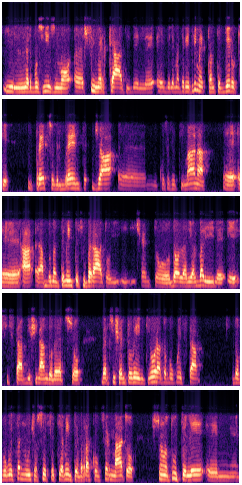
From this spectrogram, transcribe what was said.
il nervosismo eh, sui mercati delle, eh, delle, materie prime, tant'è vero che il prezzo del Brent già eh, questa settimana eh, eh, ha abbondantemente superato i, i, 100 dollari al barile e si sta avvicinando verso, verso i 120. Ora dopo questa dopo questo annuncio, se effettivamente verrà confermato, sono tutte le ehm,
